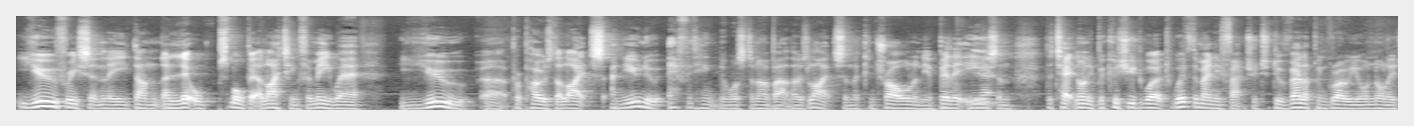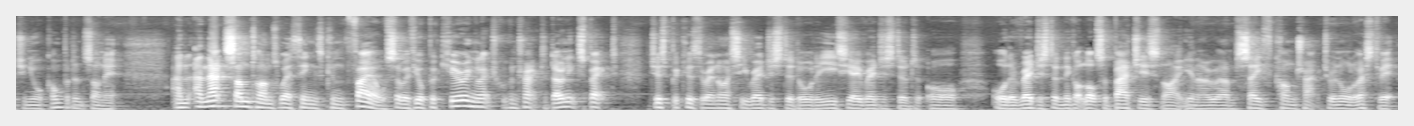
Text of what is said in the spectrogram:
you've recently done a little small bit of lighting for me where you uh, proposed the lights and you knew everything there was to know about those lights and the control and the abilities Yeah. and the technology because you'd worked with the manufacturer to develop and grow your knowledge and your competence on it and and that's sometimes where things can fail. So if you're procuring an electrical contractor don't expect just because they're NIC registered or the ECA registered or or they're registered and they've got lots of badges like you know um, safe contractor and all the rest of it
